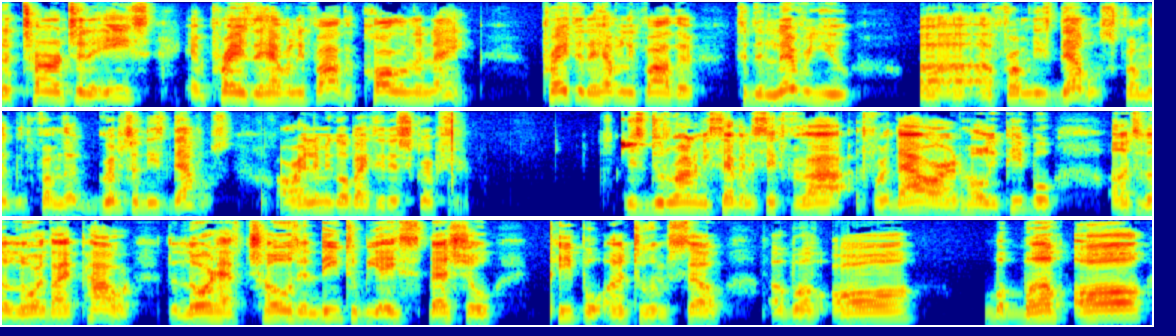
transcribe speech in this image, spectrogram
have turned to the east and praised the Heavenly Father, call on the name, pray to the Heavenly Father to deliver you uh, uh, uh, from these devils, from the from the grips of these devils. All right, let me go back to this scripture. This Deuteronomy 7 and 6, for thou, for thou art an holy people unto the Lord thy power. The Lord hath chosen thee to be a special people unto himself, above all, above all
